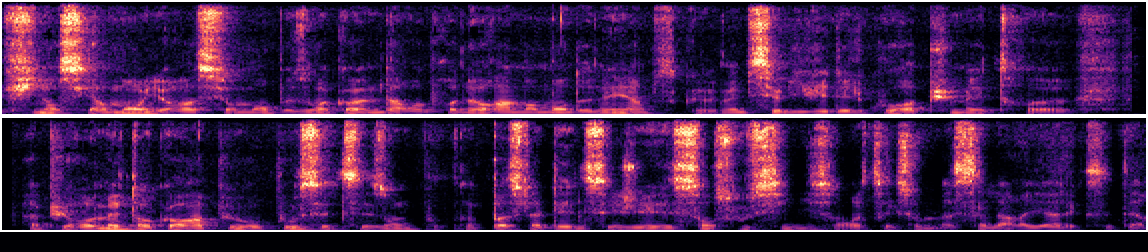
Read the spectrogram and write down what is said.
financièrement, il y aura sûrement besoin quand même d'un repreneur à un moment donné, hein, parce que même si Olivier Delcourt a pu mettre, euh, a pu remettre encore un peu au pot cette saison pour qu'on passe la DNCG sans souci, sans restriction de masse salariale, etc.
